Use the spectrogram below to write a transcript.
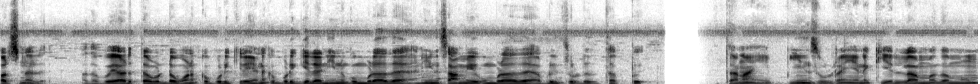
பர்சனல் அதை போய் அடுத்தவன்ட்ட உனக்கு பிடிக்கல எனக்கு பிடிக்கல நீனு கும்பிடாத நீனு சாமியை கும்பிடாத அப்படின்னு சொல்கிறது தப்பு. தான் நான் எப்பயும் சொல்கிறேன் எனக்கு எல்லா மதமும்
